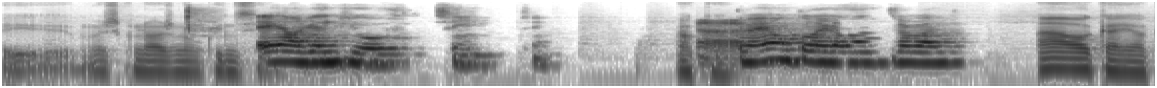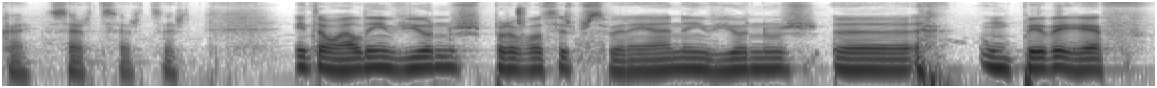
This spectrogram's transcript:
e- mas que nós não É conhecemos? alguém que ouve, sim, sim. Ok. Ah. Também é um colega lá de trabalho. Ah, ok, ok. Certo, certo, certo. Então, ela enviou-nos, para vocês perceberem, a Ana enviou-nos ah, um PDF.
